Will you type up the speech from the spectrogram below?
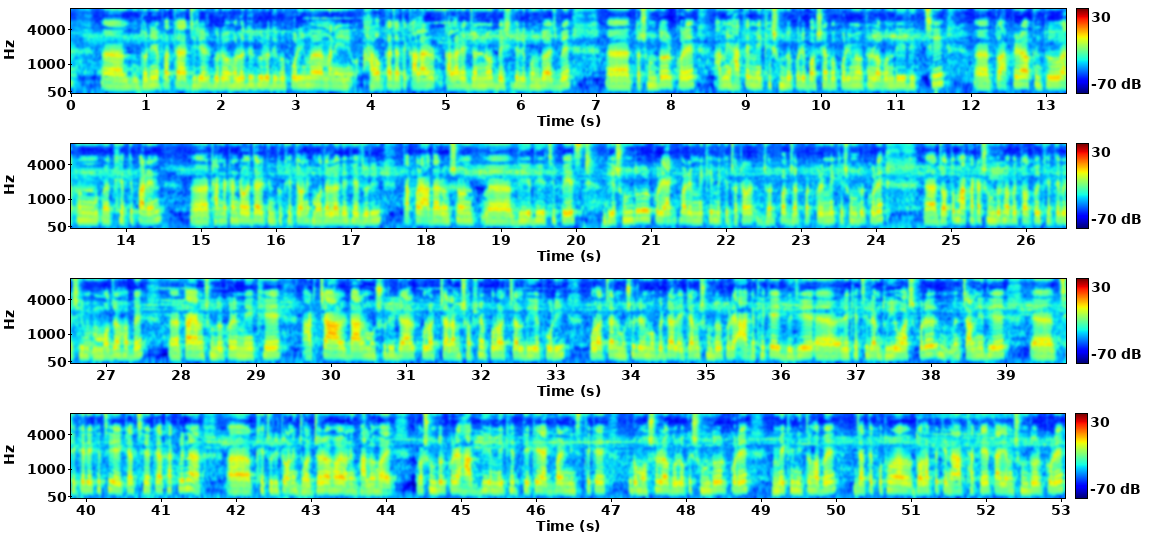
ধনিয়া পাতা, জিরের গুঁড়ো, হলুদের গুঁড়ো দিব পরিমাণ মানে হালকা যাতে কালার কালারের জন্য বেশি দিলে গন্ধ আসবে। তো সুন্দর করে আমি হাতে মেখে সুন্দর করে বসাবো, পরিমাণ মতো লবণ দিয়ে দিচ্ছি। তো আপনারাও কিন্তু এখন খেতে পারেন। ঠান্ডা ঠান্ডা ওয়েদারে কিন্তু খেতে অনেক মজা লাগে খেজুরি। তারপর আদা রসুন দিয়ে দিয়েছি পেস্ট দিয়ে সুন্দর করে একবারে মেখে মেখে ঝটা ঝটপট ঝটপট করে মেখে সুন্দর করে যত মাখাটা সুন্দর হবে ততই খেতে বেশি মজা হবে। তাই আমি সুন্দর করে মেখে আর চাল ডাল মুসুরি ডাল পোলার চাল আমি সবসময় পোলার চাল দিয়ে করি। পোলার চাল মুসুরির মুগের ডাল এটা আমি সুন্দর করে আগে থেকেই ভিজিয়ে রেখেছিলাম ধুয়ে ওয়াশ করে চালনি দিয়ে ছেঁকে রেখেছি। এইটা ছেঁকা থাকলে না আহ, খিচুড়িটা অনেক ঝরঝরা হয় অনেক ভালো হয়। তারপর সুন্দর করে হাত দিয়ে মেখে টেকে একবার নিচ থেকে পুরো মশলাগুলোকে সুন্দর করে মেখে নিতে হবে যাতে কোথাও দলা পেকে না থাকে। তাই আমি সুন্দর করে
